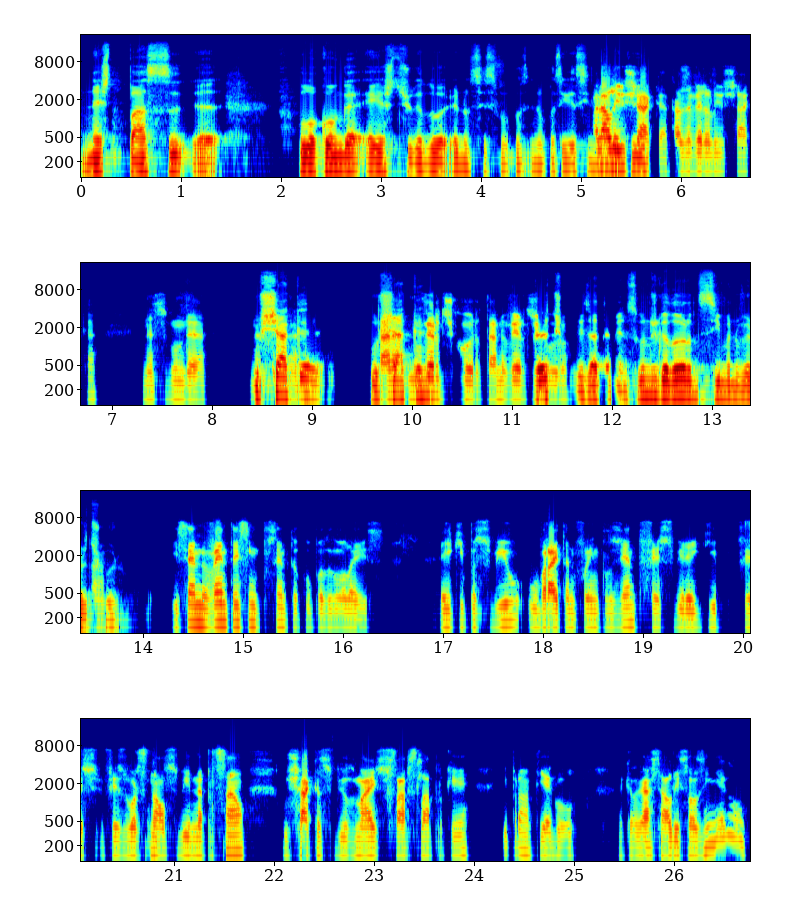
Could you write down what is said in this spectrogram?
neste passe. Uh, o Lokonga é este jogador, eu não sei se vou, não consigo assinar. Olha ali aqui. o Chaka, estás a ver ali o Chaka na segunda o Chaka. O está Chaka... no verde escuro, está no verde, verde escuro. escuro. Exatamente, segundo jogador de cima no verde ah, escuro. Isso é 95% da culpa do gol, é isso. A equipa subiu, o Brighton foi inteligente, fez subir a equipa, fez, fez o Arsenal subir na pressão, o Chaka subiu demais, sabe-se lá porquê, e pronto, e é gol. Aquele gajo está ali sozinho é gol.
